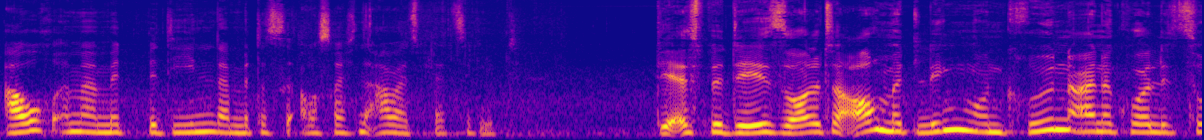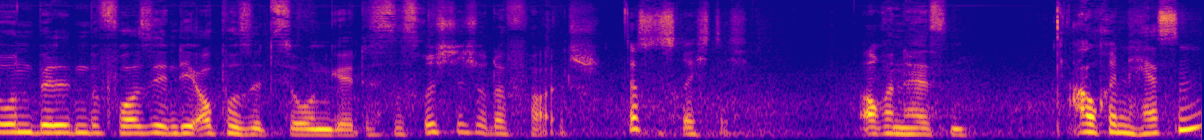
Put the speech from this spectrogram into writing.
auch immer mit bedienen, damit es ausreichend Arbeitsplätze gibt. Die SPD sollte auch mit Linken und Grünen eine Koalition bilden, bevor sie in die Opposition geht. Ist das richtig oder falsch? Das ist richtig. Auch in Hessen? Auch in Hessen.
